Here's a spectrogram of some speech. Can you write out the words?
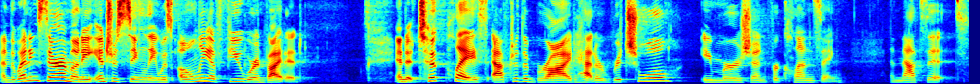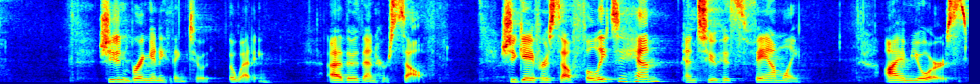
And the wedding ceremony, interestingly, was only a few were invited. And it took place after the bride had a ritual immersion for cleansing. And that's it. She didn't bring anything to it, the wedding other than herself. She gave herself fully to him and to his family. I am yours.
